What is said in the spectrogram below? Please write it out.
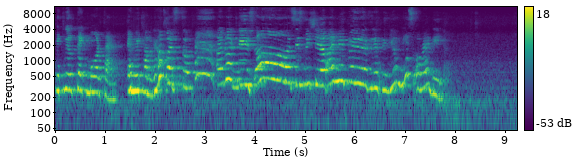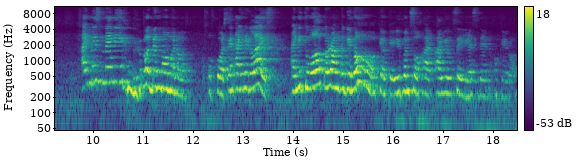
It will take more time. And we come, oh, Pastor, I'm like this. Oh, Sis Michelle, I need to. You miss already. I miss many golden moments, of, course. And I realize I need to walk around again. Oh, okay, okay. Even so hard, I will say yes then. Okay, well.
